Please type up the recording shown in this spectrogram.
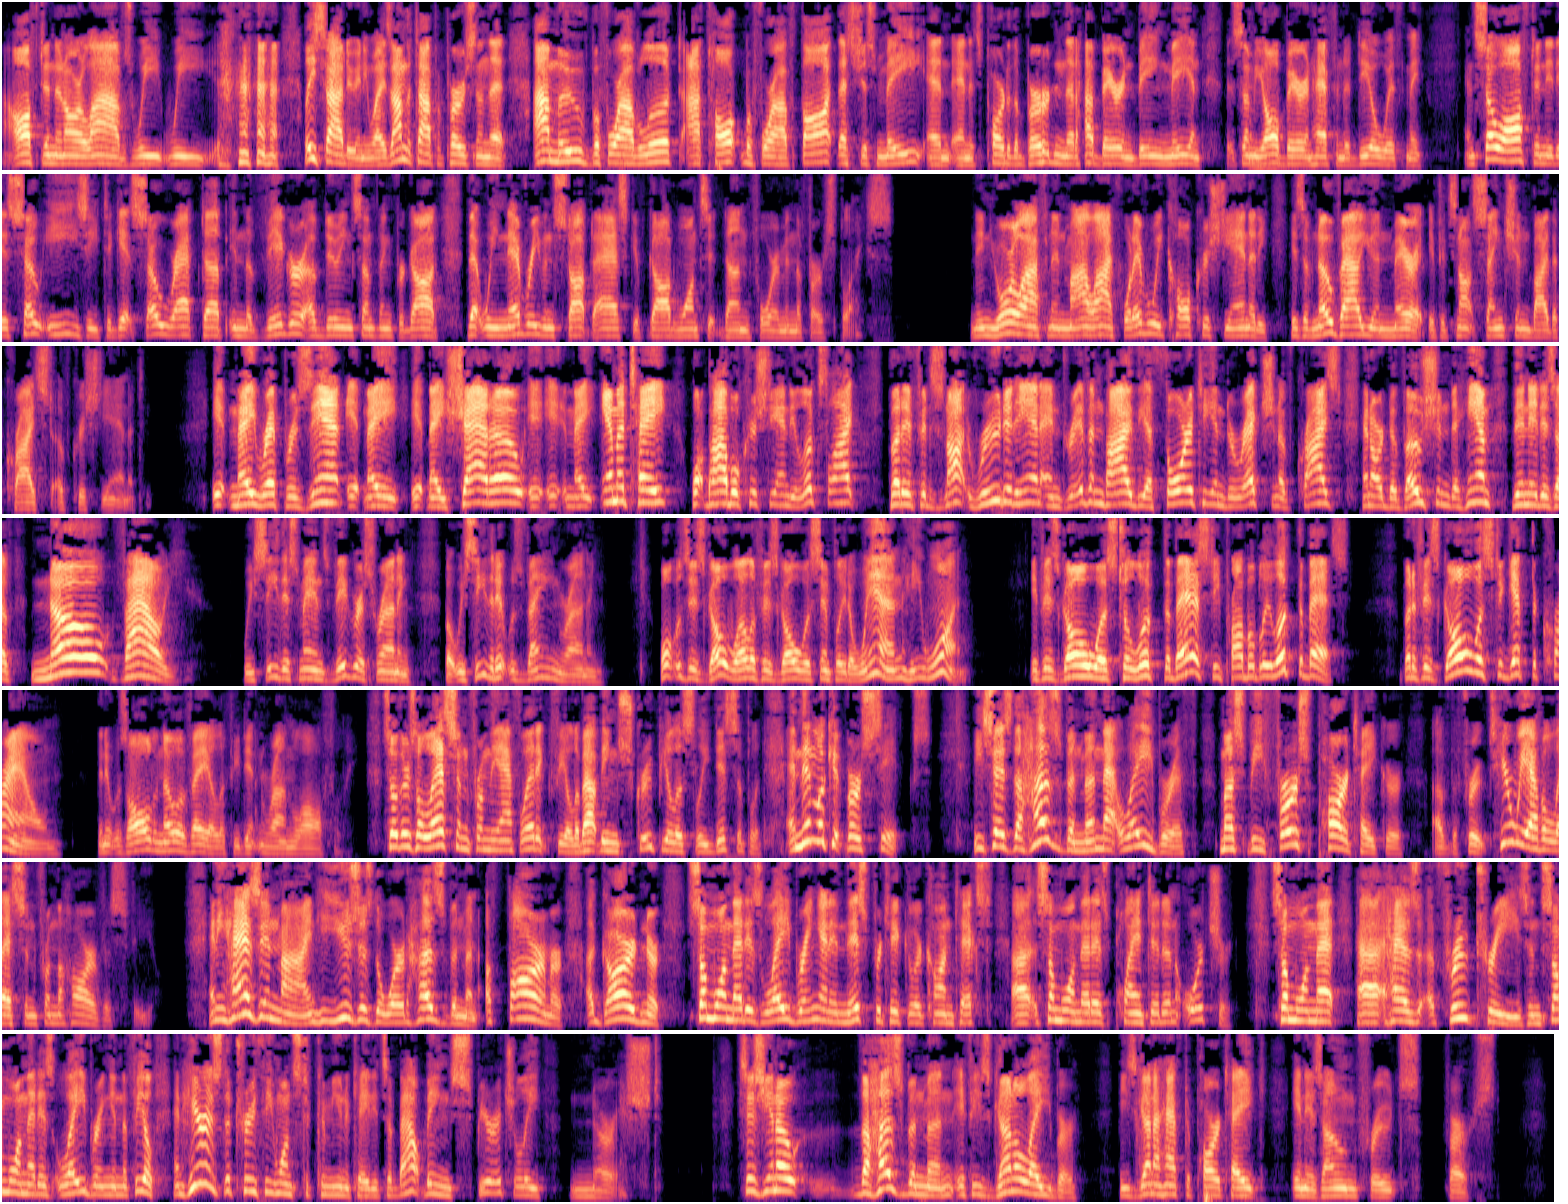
Often in our lives, we, we, at least I do anyways, I'm the type of person that I move before I've looked, I talk before I've thought, that's just me, and, and it's part of the burden that I bear in being me and that some of y'all bear in having to deal with me. And so often it is so easy to get so wrapped up in the vigor of doing something for God that we never even stop to ask if God wants it done for Him in the first place. And in your life and in my life, whatever we call Christianity is of no value and merit if it's not sanctioned by the Christ of Christianity. It may represent, it may, it may shadow, it, it may imitate what Bible Christianity looks like, but if it's not rooted in and driven by the authority and direction of Christ and our devotion to Him, then it is of no value. We see this man's vigorous running, but we see that it was vain running. What was his goal? Well, if his goal was simply to win, he won. If his goal was to look the best, he probably looked the best. But if his goal was to get the crown, then it was all to no avail if he didn't run lawfully. So there's a lesson from the athletic field about being scrupulously disciplined. And then look at verse 6. He says, the husbandman that laboreth must be first partaker of the fruits. Here we have a lesson from the harvest field. And he has in mind, he uses the word husbandman, a farmer, a gardener, someone that is laboring, and in this particular context, uh, someone that has planted an orchard. Someone that uh, has fruit trees and someone that is laboring in the field. And here is the truth he wants to communicate. It's about being spiritually nourished. He says, you know, the husbandman, if he's gonna labor, he's gonna have to partake in his own fruits first.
